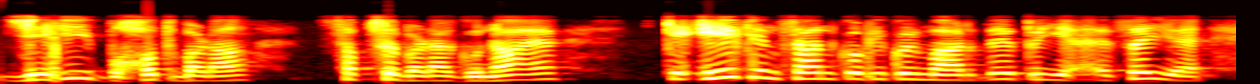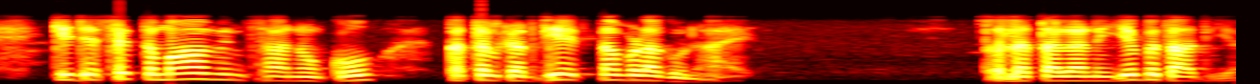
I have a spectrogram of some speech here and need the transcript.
यही बहुत बड़ा, सबसे बड़ा गुनाह है कि एक इंसान को भी कोई मार दे तो ये ऐसा ही है कि जैसे तमाम इंसानों को कत्ल कर दिया, इतना बड़ा गुनाह है। तो अल्लाह ताला ने ये बता दिया।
